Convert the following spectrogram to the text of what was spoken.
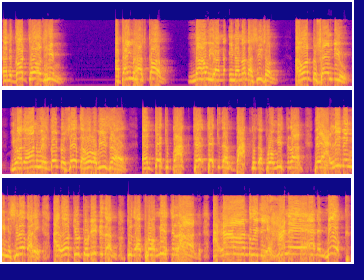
and God tells him, a time has come. Now we are in another season. I want to send you. You are the one who is going to save the whole of Israel and take back, take, take them back to the promised land. They are living in slavery. I want you to lead them to the promised land, a land with honey and milk.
